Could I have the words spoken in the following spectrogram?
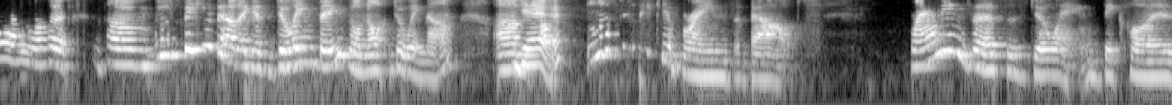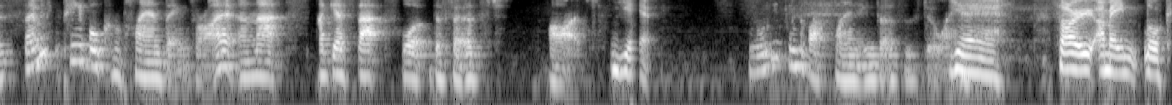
Oh, I love it. Um, well, speaking about, I guess, doing things or not doing them, um, yeah I'd love to pick your brains about planning versus doing because so many people can plan things, right? And that's, I guess, that's what the first part. yeah What do you think about planning versus doing? Yeah. So, I mean, look,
